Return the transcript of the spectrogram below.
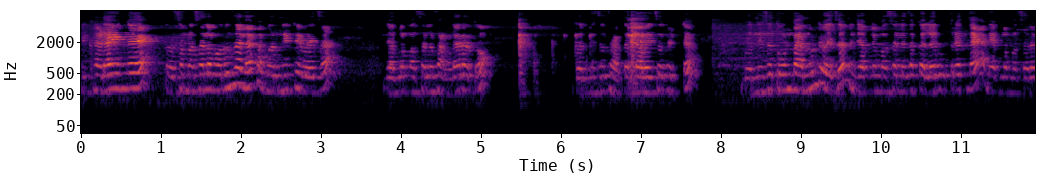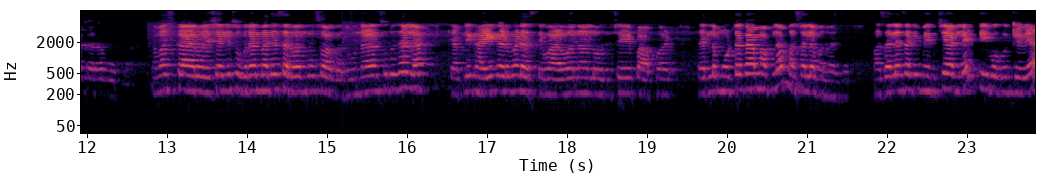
हे खडा हिंग आहे. तर असा मसाला भरून झाला का बरणीत ठेवायचा. म्हणजे आपला मसाला चांगला राहतो. बरणीचं झाकण लावायचं घट्ट. बरणीचं तोंड बांधून ठेवायचं. म्हणजे आपल्या मसाल्याचा कलर उतरत नाही आणि आपला मसाला खराब होत नाही. नमस्कार वैशाली सुगरांमध्ये सर्वांचं स्वागत. उन्हाळा सुरू झाला की आपली घाई गडबड असते. वाळवणं लोणचे पापड त्यातलं मोठं काम आपलं मसाला बनवायचं. मसाल्यासाठी मिरची आणले ती बघून घेऊया.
